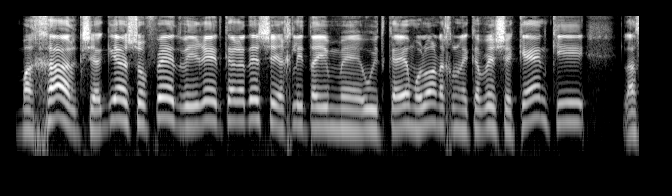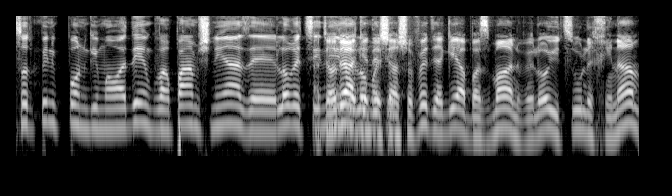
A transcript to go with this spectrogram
מחר, כשיגיע השופט ויראה את קר הדשא, יחליט האם אה, הוא יתקיים או לא. אנחנו נקווה שכן, כי לעשות פינג פונג עם האוהדים כבר פעם שנייה זה לא רציני אתה יודע, מתאים. כדי שהשופט יגיע בזמן ולא יצאו לחינם,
